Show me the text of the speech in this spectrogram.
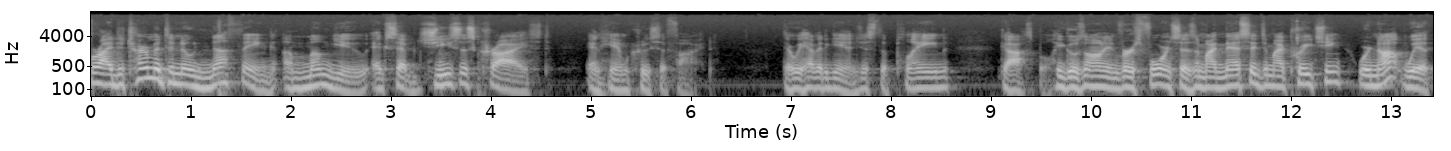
For I determined to know nothing among you except Jesus Christ and Him crucified. There we have it again, just the plain gospel. He goes on in verse 4 and says, And my message and my preaching were not with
